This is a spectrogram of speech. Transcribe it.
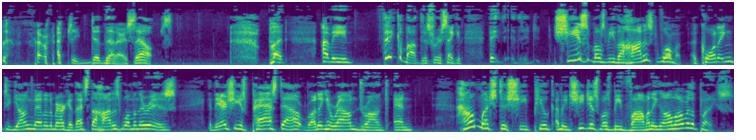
Actually did that ourselves. But, I mean, think about this for a second. Uh, she is supposed to be the hottest woman, according to young men in America. That's the hottest woman there is. And there she is passed out, running around drunk. And how much does she puke? I mean, she just must be vomiting all over the place.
